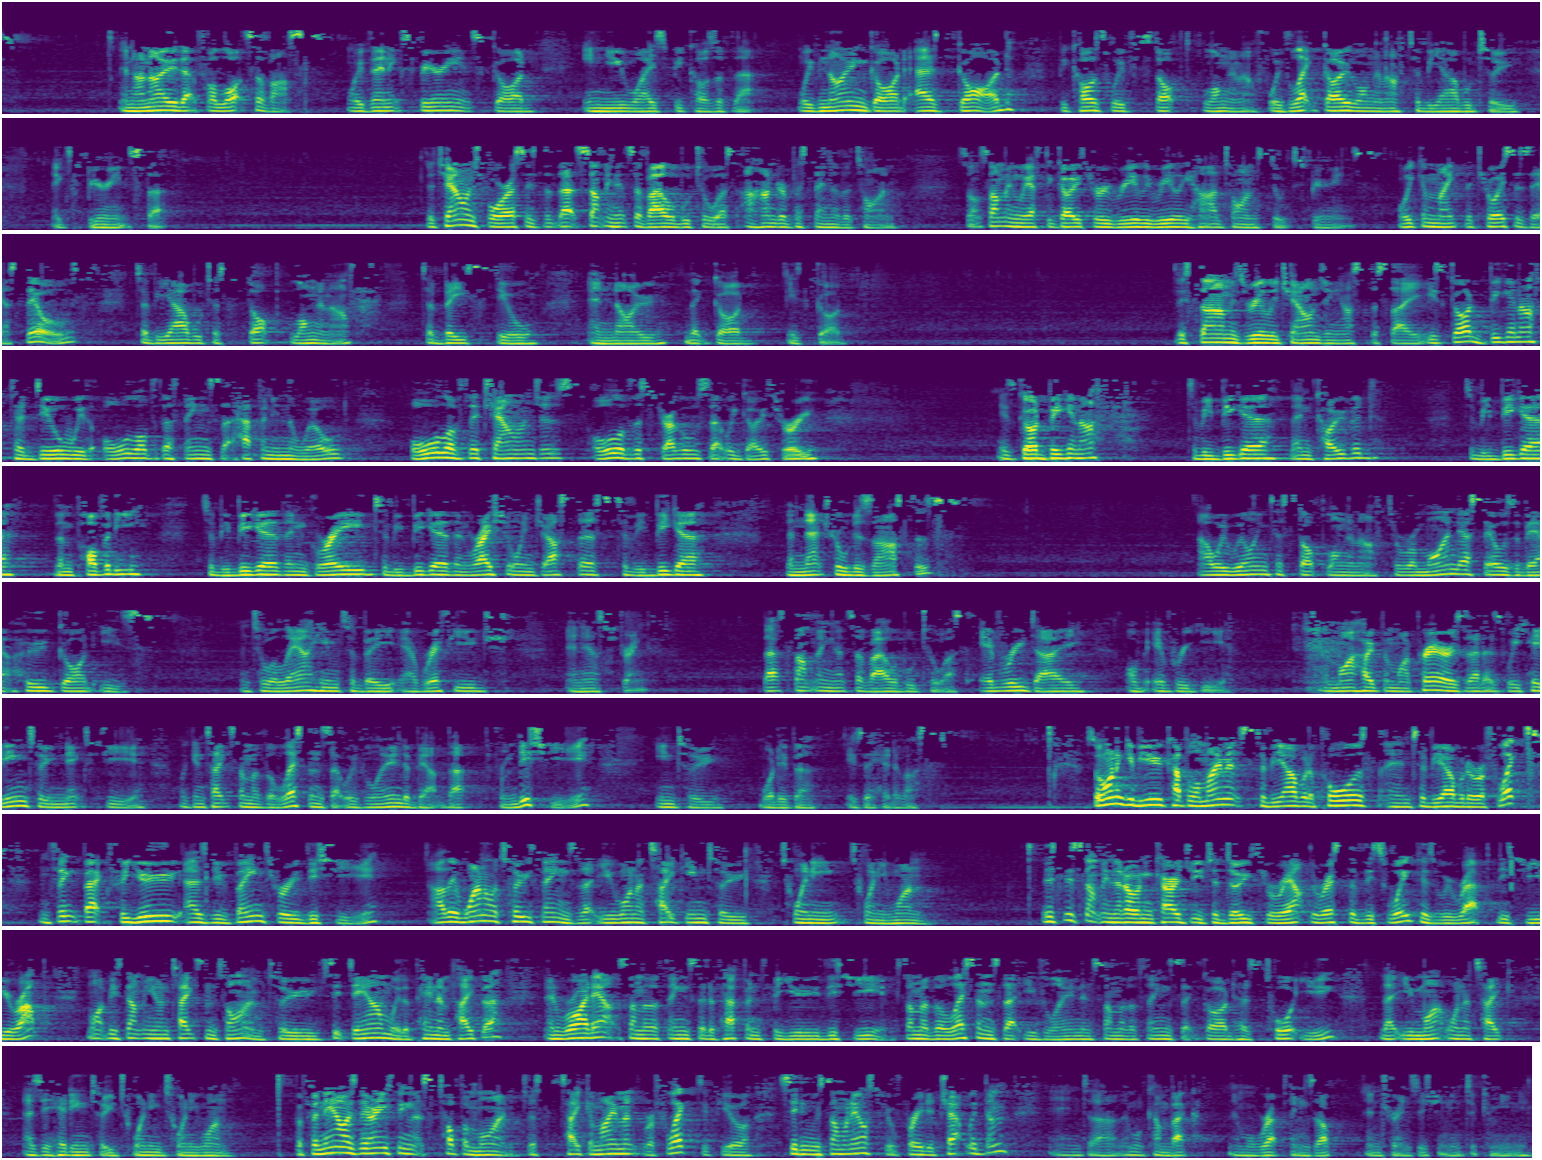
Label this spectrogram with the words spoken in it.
And I know that for lots of us, we've then experienced God in new ways because of that. We've known God as God because we've stopped long enough. We've let go long enough to be able to experience that. The challenge for us is that that's something that's available to us 100% of the time. It's not something we have to go through really, really hard times to experience. We can make the choices ourselves to be able to stop long enough to be still and know that God is God. This psalm is really challenging us to say, is God big enough to deal with all of the things that happen in the world? All of the challenges, all of the struggles that we go through? Is God big enough to be bigger than COVID? To be bigger than poverty? To be bigger than greed? To be bigger than racial injustice? To be bigger than natural disasters? Are we willing to stop long enough to remind ourselves about who God is and to allow Him to be our refuge and our strength. That's something that's available to us every day of every year. And my hope and my prayer is that as we head into next year, we can take some of the lessons that we've learned about that from this year into whatever is ahead of us. So I want to give you a couple of moments to be able to pause and to be able to reflect and think back for you as you've been through this year. Are there one or two things that you want to take into 2021? This is something that I would encourage you to do throughout the rest of this week as we wrap this year up. Might be something you want to take some time to sit down with a pen and paper and write out some of the things that have happened for you this year, some of the lessons that you've learned, and some of the things that God has taught you that you might want to take as you head into 2021. But for now, is there anything that's top of mind? Just take a moment, reflect. If you're sitting with someone else, feel free to chat with them, and uh, then we'll come back and we'll wrap things up and transition into communion.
